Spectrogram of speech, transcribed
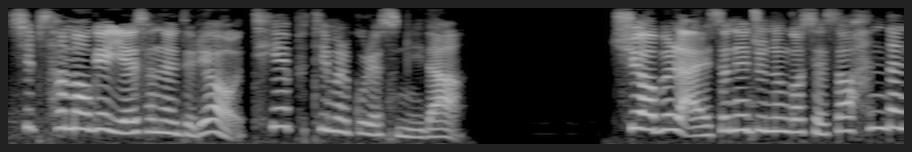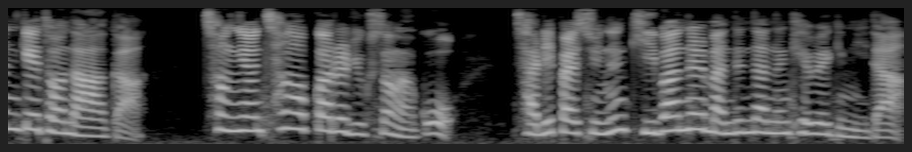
13억의 예산을 들여 TF팀을 꾸렸습니다. 취업을 알선해주는 것에서 한 단계 더 나아가 청년 창업가를 육성하고 자립할 수 있는 기반을 만든다는 계획입니다.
